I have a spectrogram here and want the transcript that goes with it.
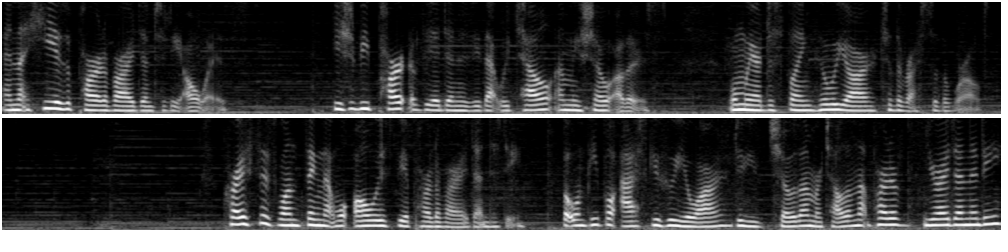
and that He is a part of our identity always. He should be part of the identity that we tell and we show others when we are displaying who we are to the rest of the world. Christ is one thing that will always be a part of our identity. But when people ask you who you are, do you show them or tell them that part of your identity?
